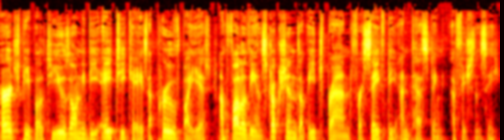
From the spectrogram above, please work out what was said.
urged people to use only the ATKs approved by it and follow the instructions of each brand for safety and testing efficiency.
